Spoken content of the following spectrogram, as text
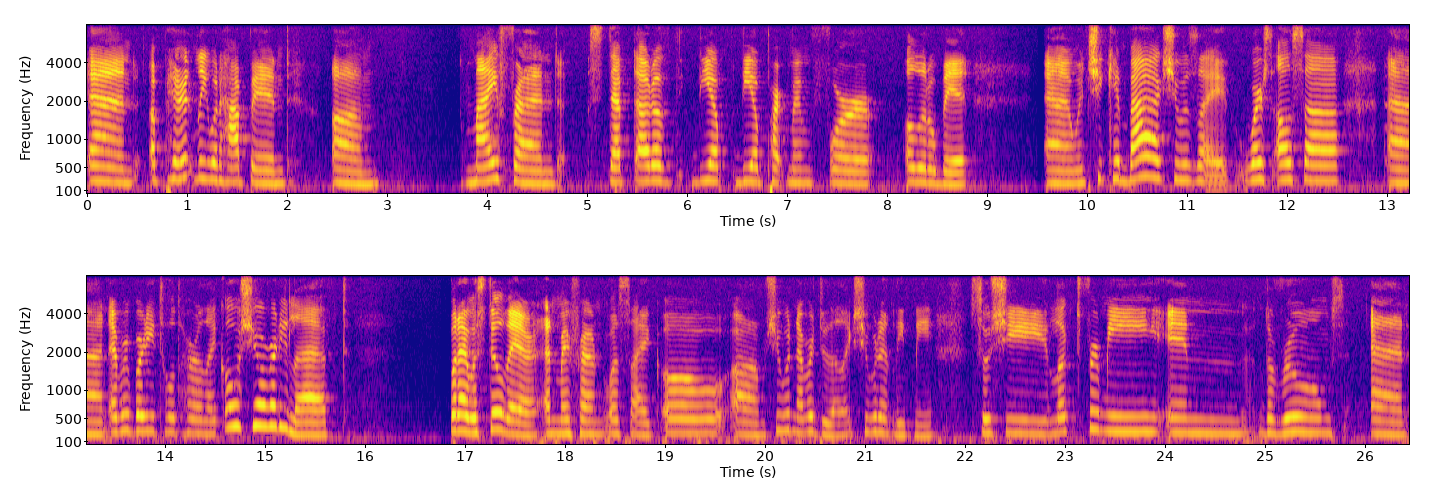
And apparently what happened, um, my friend stepped out of the the apartment for a little bit and when she came back she was like where's elsa? And everybody told her like oh she already left. But i was still there and my friend was like oh um, she would never do that. Like she wouldn't leave me. So she looked for me in the rooms and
